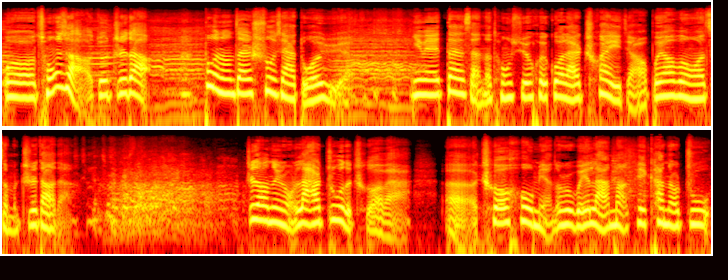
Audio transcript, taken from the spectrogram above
我从小就知道，不能在树下躲雨，因为带伞的同学会过来踹一脚。不要问我怎么知道的，知道那种拉猪的车吧？呃，车后面都是围栏嘛，可以看到猪。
